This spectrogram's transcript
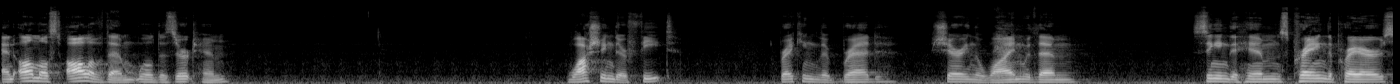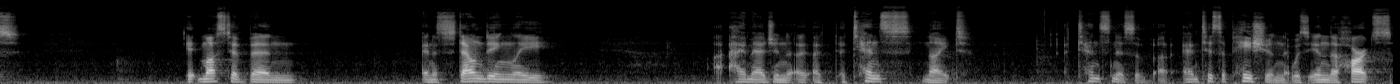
and almost all of them will desert him. washing their feet, breaking their bread, sharing the wine with them, singing the hymns, praying the prayers. It must have been an astoundingly, I imagine, a, a, a tense night, a tenseness of uh, anticipation that was in the hearts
